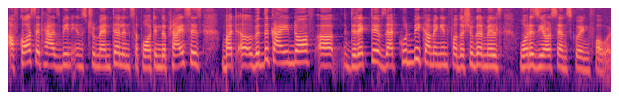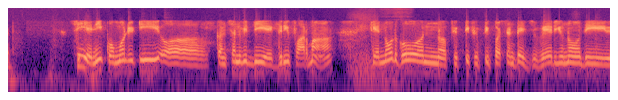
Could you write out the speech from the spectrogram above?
Of course, it has been instrumental in supporting the prices, but uh, with the kind of uh, directives that could be coming in for the sugar mills, what is your sense going forward? See, any commodity uh, concerned with the agri pharma cannot go on 50-50 percentage where, you know, the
